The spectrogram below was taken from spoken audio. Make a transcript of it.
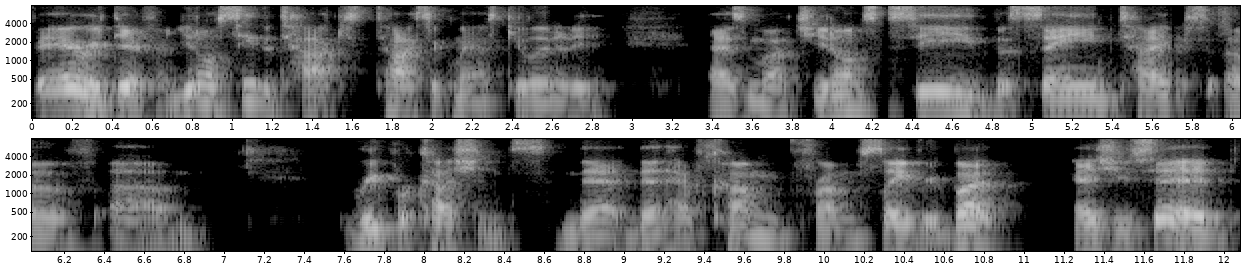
Very different. You don't see the toxic, toxic masculinity as much. You don't see the same types of um, repercussions that that have come from slavery. But as you said,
